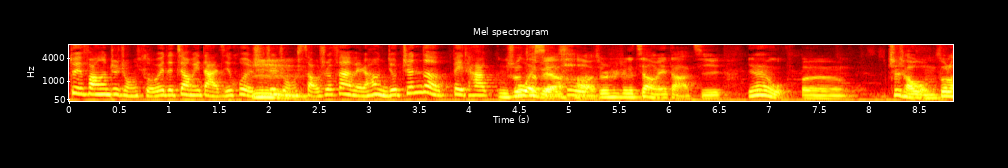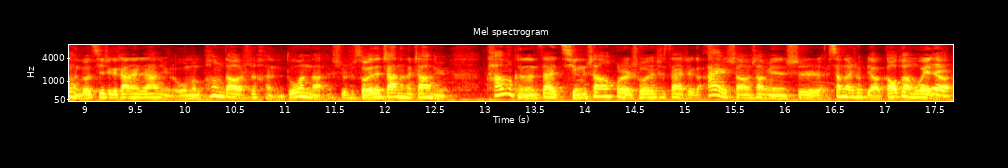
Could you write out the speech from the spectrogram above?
对方的这种所谓的降维打击，或者是这种嗯扫射范围，然后你就真的被他你说裹特别好。就是这个降维打击，因为我呃，至少我们做了很多期这个渣男渣女了，我们碰到的是很多男，就是所谓的渣男和渣女，他们可能在情商或者说是在这个爱商上面是相对来说比较高段位的。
